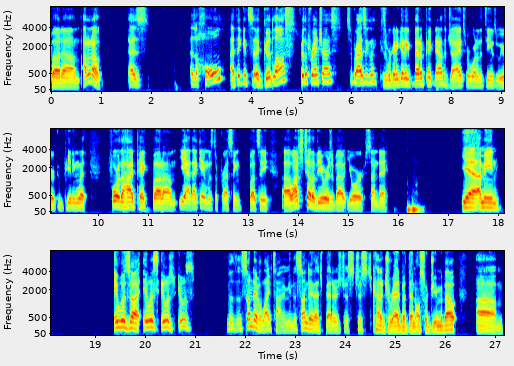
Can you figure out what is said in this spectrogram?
but um, I don't know. As as a whole, I think it's a good loss for the franchise. Surprisingly, because we're gonna get a better pick now. The Giants were one of the teams we were competing with for the high pick, but um, yeah, that game was depressing. Buttsie, uh, why don't you tell the viewers about your Sunday? Yeah, I mean, it was uh it was it was it was the, the Sunday of a lifetime. I mean, the Sunday that's better is just just kind of dread, but then also dream about. Um,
